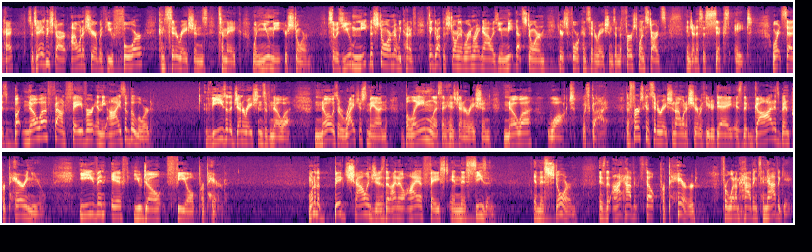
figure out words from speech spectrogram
Okay? So today, as we start, I want to share with you four considerations to make when you meet your storm. So, as you meet the storm, and we kind of think about the storm that we're in right now, as you meet that storm, here's four considerations. And the first one starts in Genesis 6 8, where it says, But Noah found favor in the eyes of the Lord. These are the generations of Noah. Noah was a righteous man, blameless in his generation. Noah walked with God. The first consideration I want to share with you today is that God has been preparing you, even if you don't feel prepared. One of the big challenges that I know I have faced in this season, in this storm, is that I haven't felt prepared for what I'm having to navigate.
